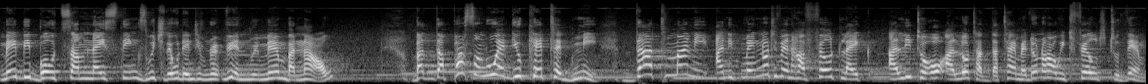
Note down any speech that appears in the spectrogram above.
Maybe bought some nice things which they wouldn't even remember now. But the person who educated me, that money, and it may not even have felt like a little or a lot at the time. I don't know how it felt to them.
